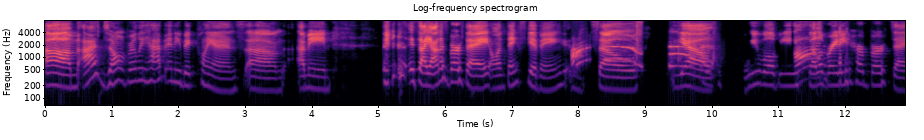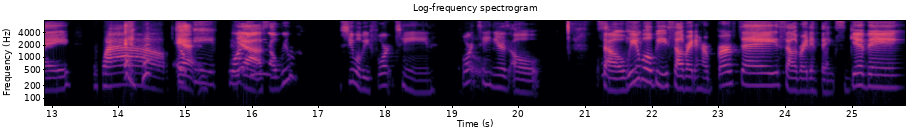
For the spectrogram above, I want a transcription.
um, I don't really have any big plans. Um, I mean, it's Ayana's birthday on Thanksgiving. So, yeah, we will be celebrating her birthday. Wow. and, yeah, so we she will be 14, 14 years old. So we will be celebrating her birthday, celebrating Thanksgiving,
